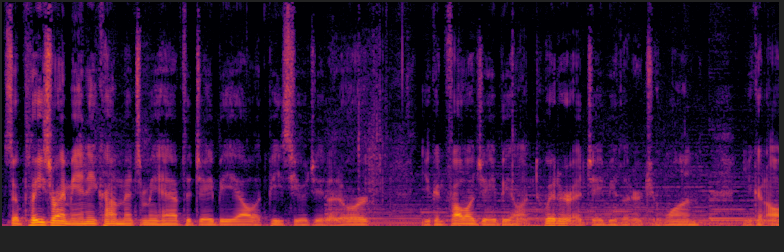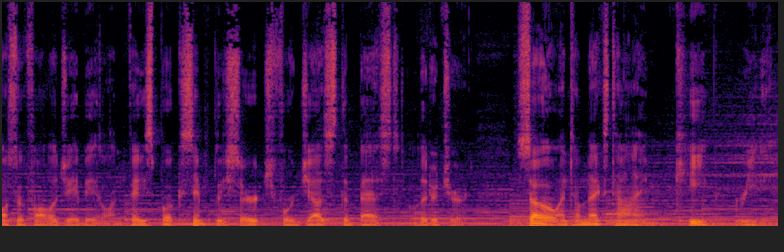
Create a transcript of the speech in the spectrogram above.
So please write me any comments you may have to jbl at pcog.org. You can follow JBL on Twitter at JBLiterature1. You can also follow JBL on Facebook. Simply search for just the best literature. So until next time, keep reading.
